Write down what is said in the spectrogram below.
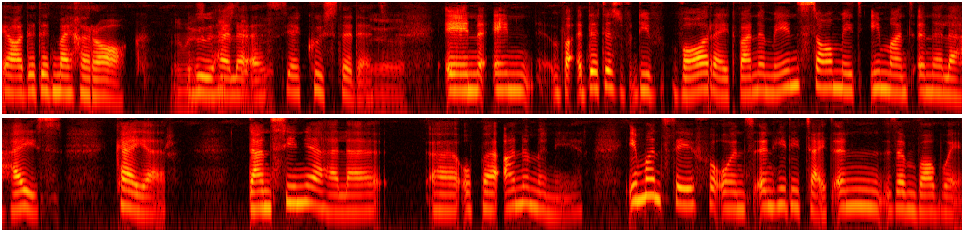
ja, dit het my geraak hoe hulle dit. is. Jy koester dit. Ja. En en dit is die waarheid wanneer mens saam met iemand in hulle huis kuier, dan sien jy hulle uh, op 'n ander manier. Iemand sê vir ons in hierdie tyd in Zimbabwe.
